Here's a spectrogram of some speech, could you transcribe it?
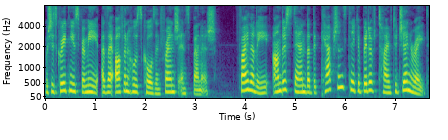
which is great news for me as I often host calls in French and Spanish. Finally, understand that the captions take a bit of time to generate.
